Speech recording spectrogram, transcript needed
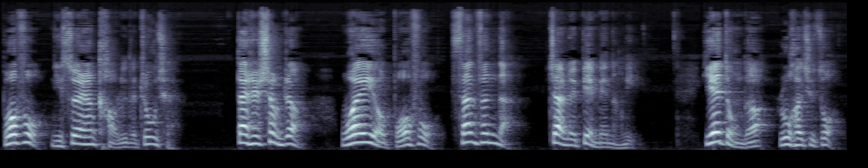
伯父你虽然考虑的周全，但是胜政我也有伯父三分的战略辨别能力，也懂得如何去做，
